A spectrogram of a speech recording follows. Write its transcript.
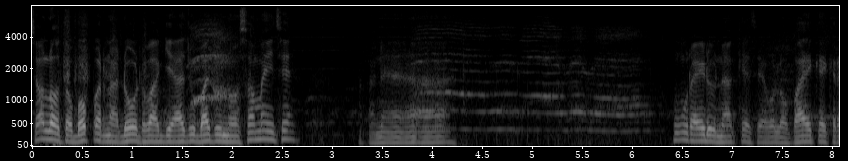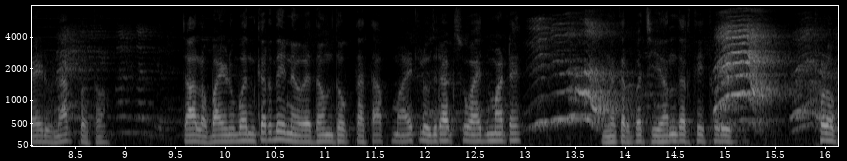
ચલો તો બપોરના દોઢ વાગ્યા આજુબાજુનો સમય છે અને હું રાયડું નાખે છે? ઓલો ભાઈ કંઈક રાયડું નાખતો હતો ચાલો, બાયણું બંધ કરી દઈને હવે ધમધોકતા તાપમાં એટલું જ રાખશું આજ માટે. નકર પછી અંદરથી થોડી થોડોક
